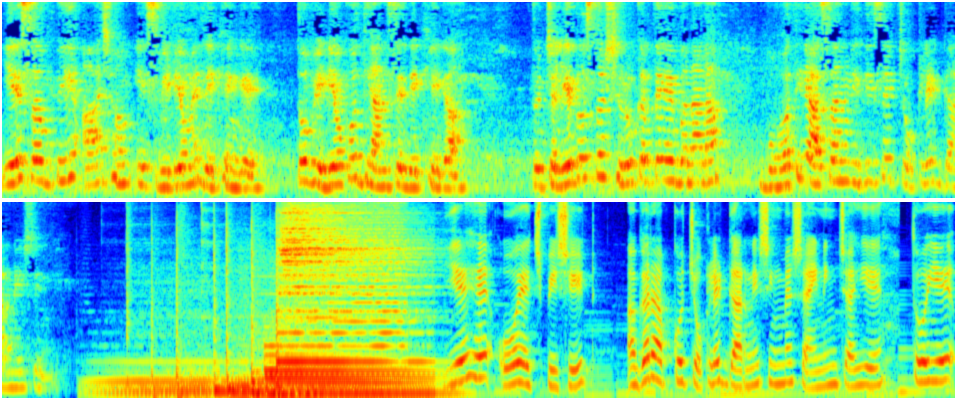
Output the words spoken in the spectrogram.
ये सब भी आज हम इस वीडियो में देखेंगे। तो वीडियो को ध्यान से देखिएगा। तो चलिए दोस्तों, शुरू करते हैं बनाना। बहुत ही आसान विधि से चॉकलेट गार्निशिंग। ये है ओ एच पी शीट। अगर आपको चॉकलेट गार्निशिंग में शाइनिंग चाहिए तो ये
